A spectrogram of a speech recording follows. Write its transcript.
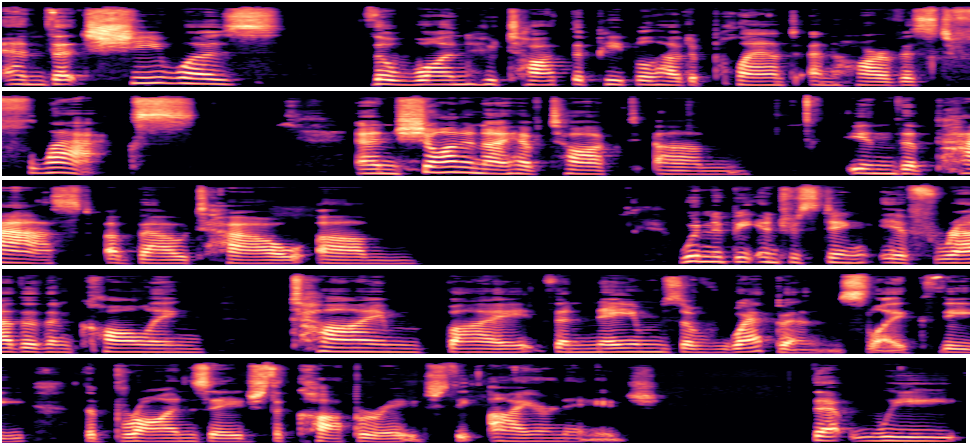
and that she was the one who taught the people how to plant and harvest flax. And Sean and I have talked um, in the past about how um, wouldn't it be interesting if rather than calling time by the names of weapons like the the bronze age the copper age the iron age that we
